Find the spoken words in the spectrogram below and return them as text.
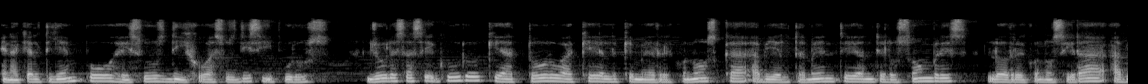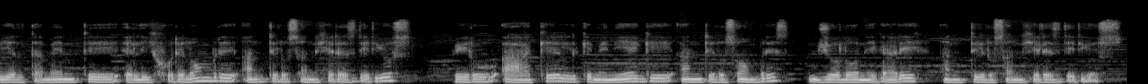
En aquel tiempo Jesús dijo a sus discípulos, Yo les aseguro que a todo aquel que me reconozca abiertamente ante los hombres, lo reconocerá abiertamente el Hijo del Hombre ante los ángeles de Dios. Pero a aquel que me niegue ante los hombres, yo lo negaré ante los ángeles de Dios.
